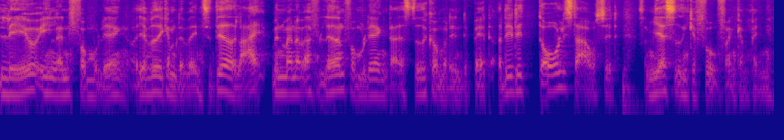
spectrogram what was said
lave en eller anden formulering, og jeg ved ikke, om det har været intenderet eller ej, men man har i hvert fald lavet en formulering, der afstedkommer den debat, og det er det dårligste afsæt, som jeg siden kan få for en kampagne.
